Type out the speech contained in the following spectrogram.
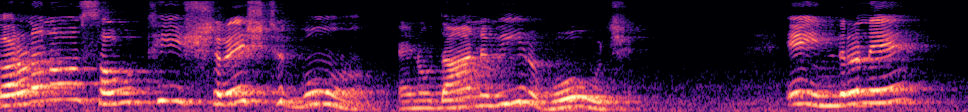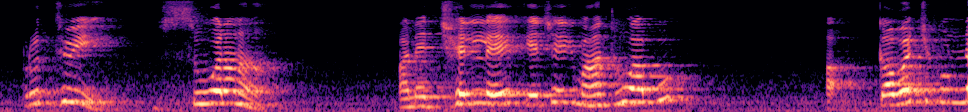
કર્ણનો સૌથી શ્રેષ્ઠ ગુણ એનું દાનવીર હોવું છે એ ઇન્દ્રને પૃથ્વી, સુવર્ણ અને છેલ્લે કે છે માથું આપો? કવચ કુંડ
